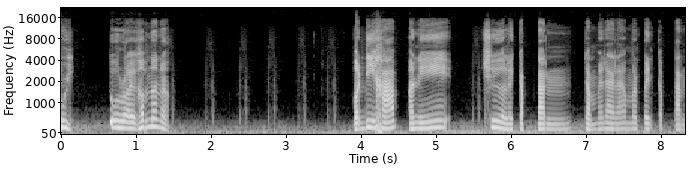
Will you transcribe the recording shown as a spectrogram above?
อุ้ย ตัวอะไรครับนั่นอะสวัสดีครับ อันนี้ชื่ออะไรกัปตันจำไม่ได้แล้ว มันเป็นกัปตัน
